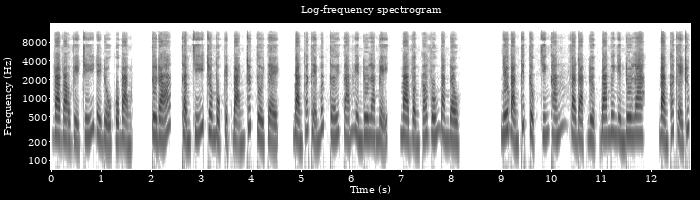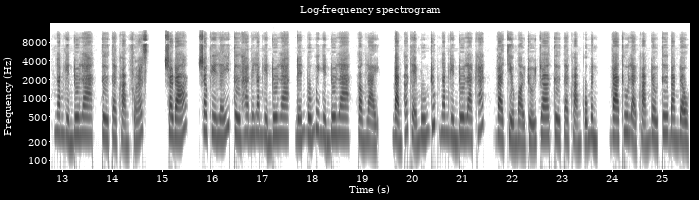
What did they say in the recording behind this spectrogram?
và vào vị trí đầy đủ của bạn. Từ đó, thậm chí trong một kịch bản rất tồi tệ, bạn có thể mất tới 8.000 đô la Mỹ mà vẫn có vốn ban đầu. Nếu bạn tiếp tục chiến thắng và đạt được 30.000 đô la, bạn có thể rút 5.000 đô la từ tài khoản Forex. Sau đó, Sau khi lấy từ 25.000 đô la đến 40.000 đô la còn lại, bạn có thể muốn rút 5.000 đô la khác và chịu mọi rủi ro từ tài khoản của mình và thu lại khoản đầu tư ban đầu.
